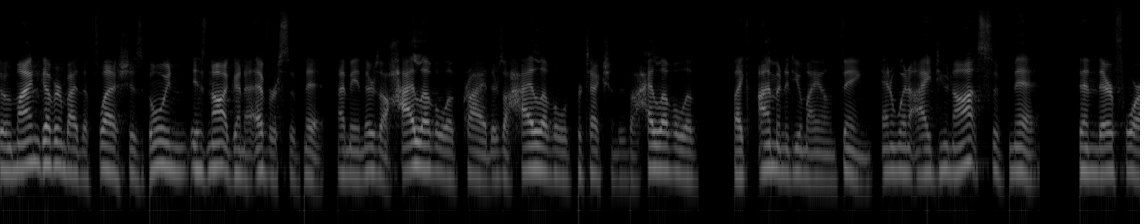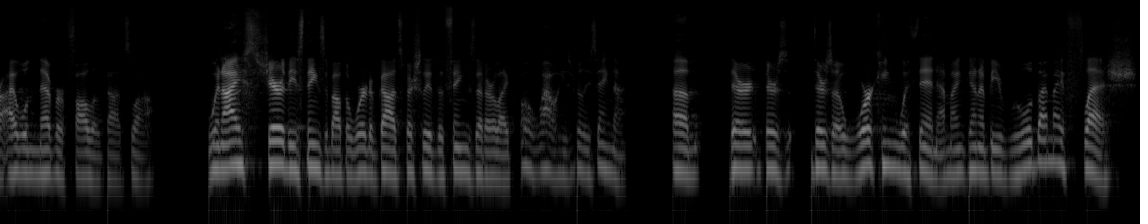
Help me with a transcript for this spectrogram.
So a mind governed by the flesh is going is not going to ever submit. I mean, there's a high level of pride, there's a high level of protection, there's a high level of like I'm going to do my own thing. And when I do not submit, then therefore I will never follow God's law. When I share these things about the word of God, especially the things that are like, "Oh, wow, he's really saying that." Um, there there's there's a working within. Am I going to be ruled by my flesh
